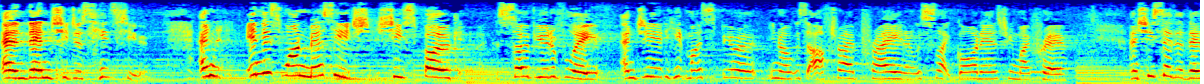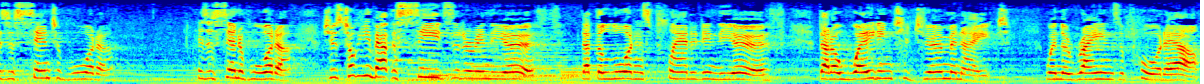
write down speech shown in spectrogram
and then she just hits you. And in this one message, she spoke so beautifully, and gee, it hit my spirit. You know, it was after I prayed, and it was like God answering my prayer. And she said that there's a scent of water. There's a scent of water. She was talking about the seeds that are in the earth, that the Lord has planted in the earth, that are waiting to germinate when the rains are poured out.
